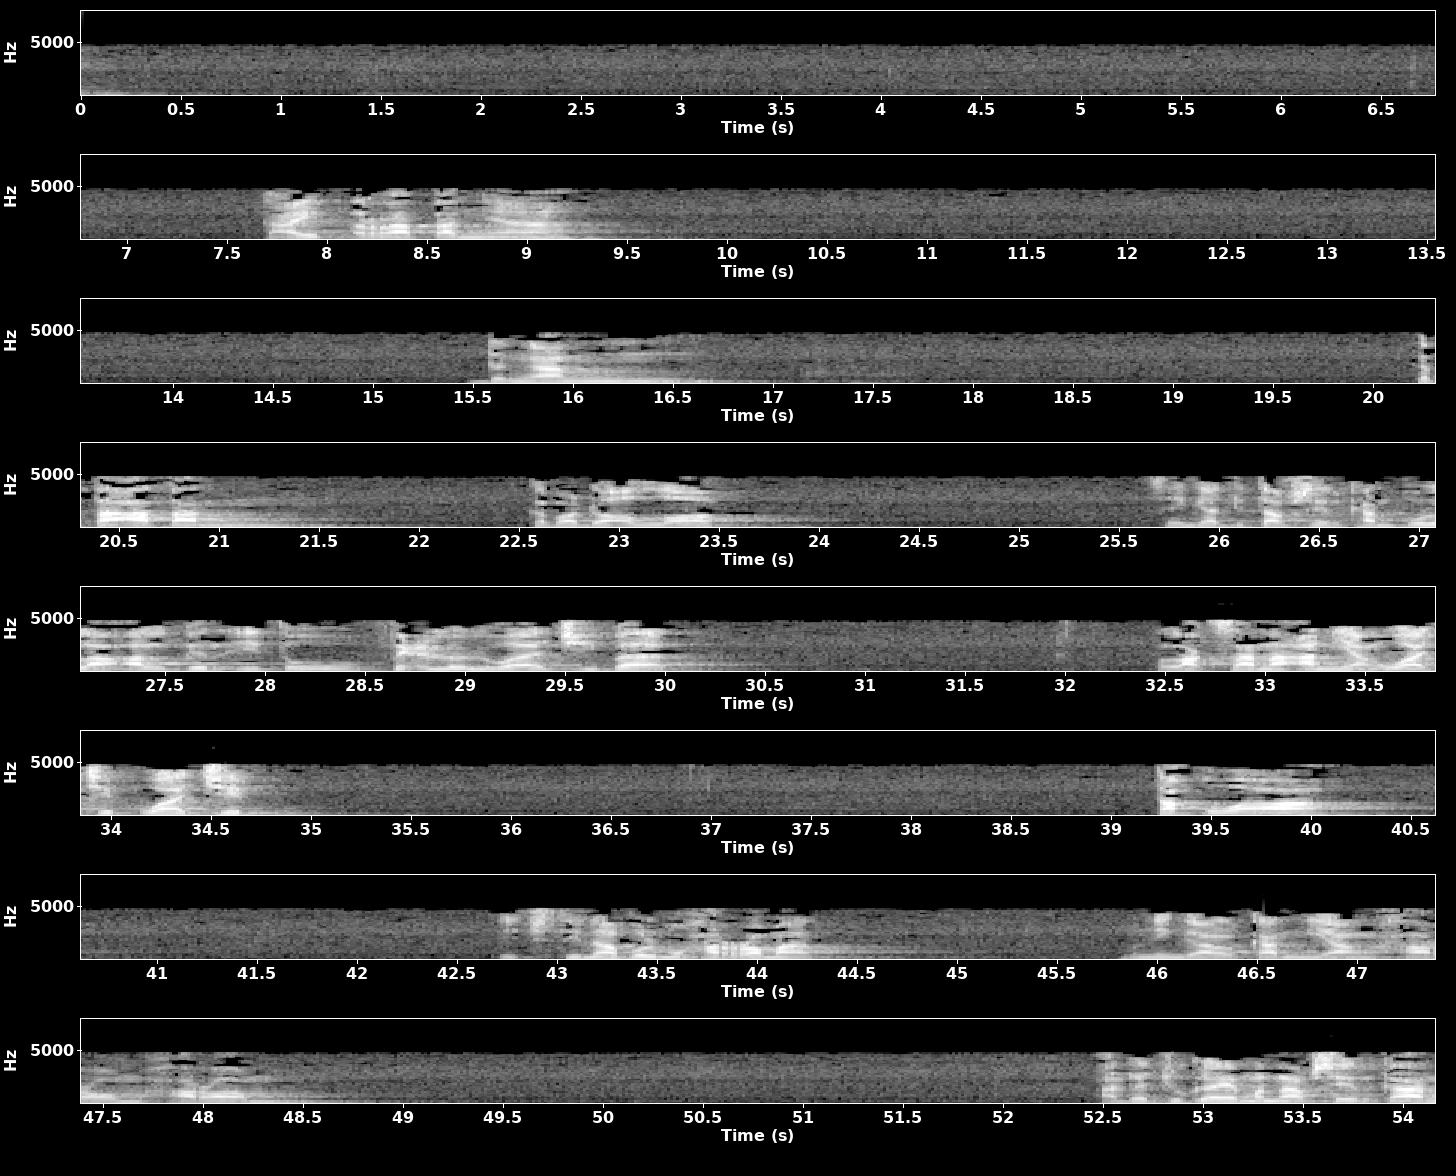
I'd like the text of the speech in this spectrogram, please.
kait eratannya dengan ketaatan kepada Allah sehingga ditafsirkan pula albir itu fi'lul wajibat pelaksanaan yang wajib-wajib. Takwa ijtinabul muharramat meninggalkan yang haram-haram Ada juga yang menafsirkan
